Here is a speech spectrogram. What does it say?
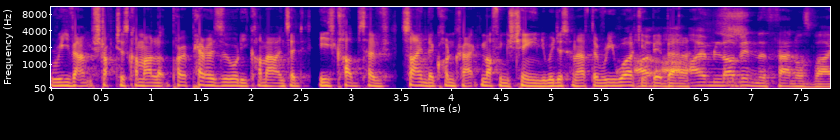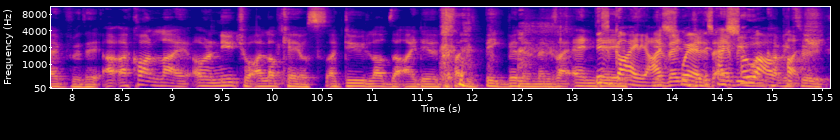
revamped structures come out. Like Perez has already come out and said these clubs have signed a contract. Nothing's changed. We're just gonna have to rework it a bit better. I, am loving the Thanos vibe with it. I, I, can't lie. On a neutral, I love chaos. I do love the idea of just like this big villain and it's like end This guy, I Avengers, swear, this guy's so out of touch. Through.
